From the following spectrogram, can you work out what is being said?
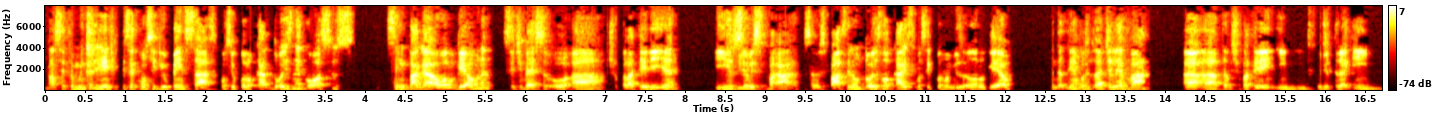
Nossa, você foi muito inteligente, porque você conseguiu pensar, você conseguiu colocar dois negócios sem pagar o aluguel, né? Se tivesse a chocolateria e o seu, spa, seu espaço, seriam dois locais se você economizou no aluguel. Ainda tem a possibilidade de levar a, a tanto chocolateria em, em, food truck, em, como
